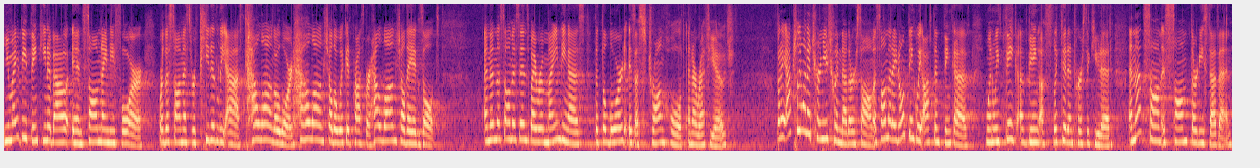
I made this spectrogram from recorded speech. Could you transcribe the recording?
You might be thinking about in Psalm 94, where the psalmist repeatedly asks, How long, O Lord? How long shall the wicked prosper? How long shall they exult? And then the psalmist ends by reminding us that the Lord is a stronghold and a refuge. But I actually want to turn you to another psalm, a psalm that I don't think we often think of when we think of being afflicted and persecuted. And that psalm is Psalm 37.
